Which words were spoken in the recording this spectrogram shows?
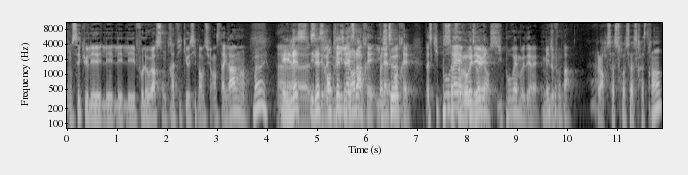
On sait que les, les, les, les followers sont trafiqués aussi par exemple sur Instagram. Ouais. Et Euh, ils laissent, ils c'est laissent rentrer ces gens-là. ils laissent rentrer parce qu'ils pourraient modérer. Ils pourraient modérer, mais Bien ils le sûr. font pas. Alors, ça se, ça se restreint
